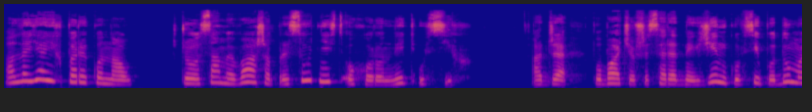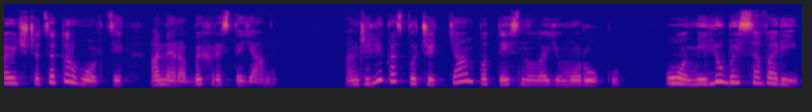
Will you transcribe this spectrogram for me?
але я їх переконав, що саме ваша присутність охоронить усіх. Адже, побачивши серед них жінку, всі подумають, що це торговці, а не раби християни. Анжеліка з почуттям потиснула йому руку. О, мій любий Саварі,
